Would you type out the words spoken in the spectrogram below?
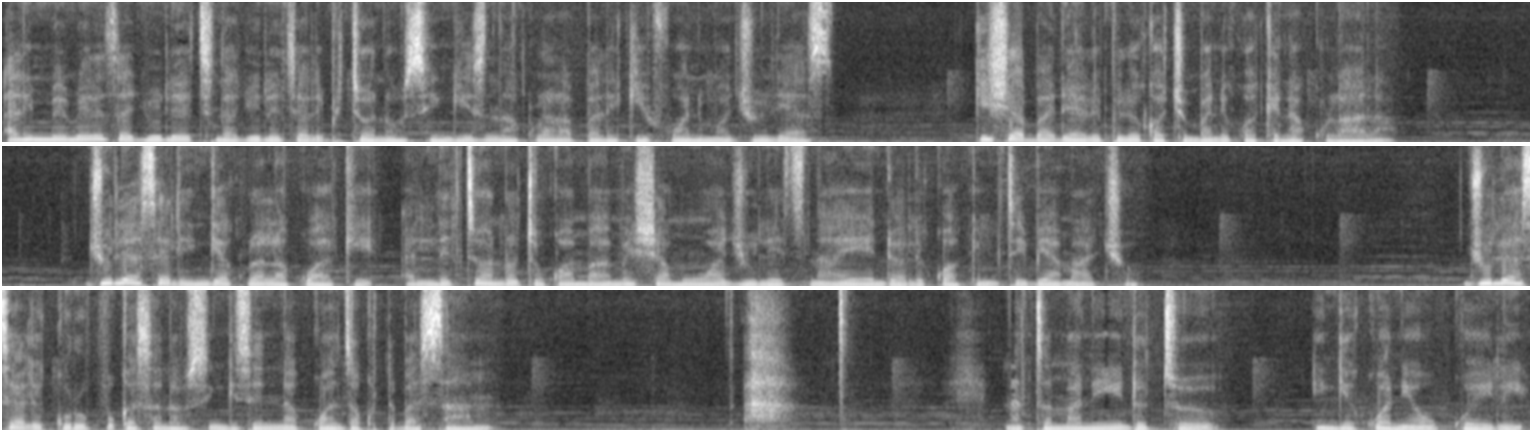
Alimbembeleza Juliet na Juliet alipitiwa na usingizi na kulala pale kifuani mwa Julius. Kisha baadaye alipelekwa chumbani kwake na kulala. Julius aliingia kulala kwake. Aliletewa ndoto kwamba ameshamuua Juliet na yeye ndo alikuwa akimtibia macho. Julius alikurupuka sana usingizini na kuanza kutabasamu. Ah, natamani hii ndoto ingekuwa ni ya ukweli.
